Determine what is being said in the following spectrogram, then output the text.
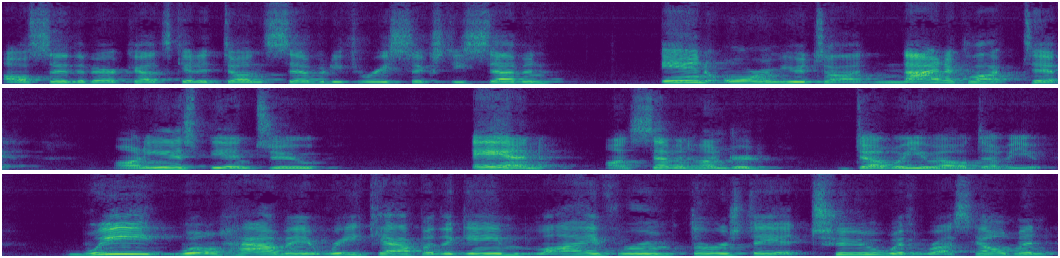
I'll say the Bearcats get it done 73 67 in Orem, Utah. 9 o'clock tip on ESPN2 and on 700 WLW. We will have a recap of the game live room Thursday at 2 with Russ Heldman.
